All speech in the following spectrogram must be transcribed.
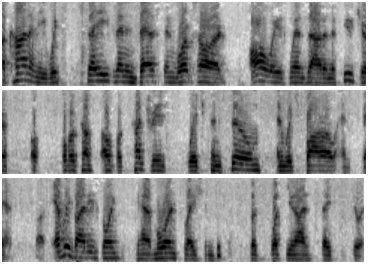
economy which saves and invests and works hard always wins out in the future over, over countries which consume and which borrow and spend. Uh, everybody's going to have more inflation because what the United States is doing.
